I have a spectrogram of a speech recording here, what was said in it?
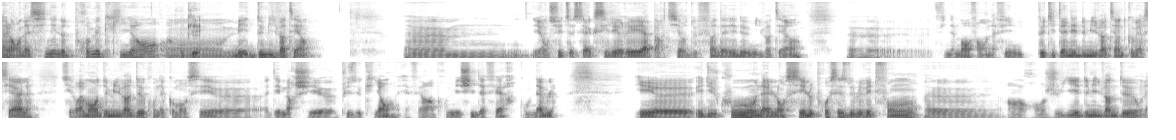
Alors, on a signé notre premier client en mai 2021. Euh, et ensuite, ça s'est accéléré à partir de fin d'année 2021. Euh, finalement, enfin, on a fait une petite année 2021 de commercial. C'est vraiment en 2022 qu'on a commencé euh, à démarcher plus de clients et à faire un premier chiffre d'affaires convenable. Et, et, du coup, on a lancé le process de levée de fonds en, en, juillet 2022. On a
